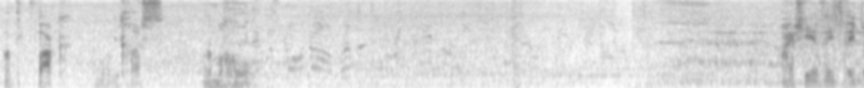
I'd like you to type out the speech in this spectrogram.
Wat een pak. Oh, die gast. Wat een mogol. 1 2-0.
